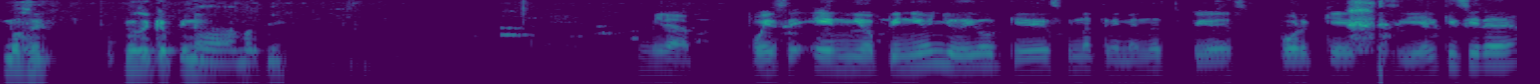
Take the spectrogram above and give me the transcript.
no sé, no sé qué opina Martín. Mira, pues en mi opinión yo digo que es una tremenda estupidez, porque si él quisiera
